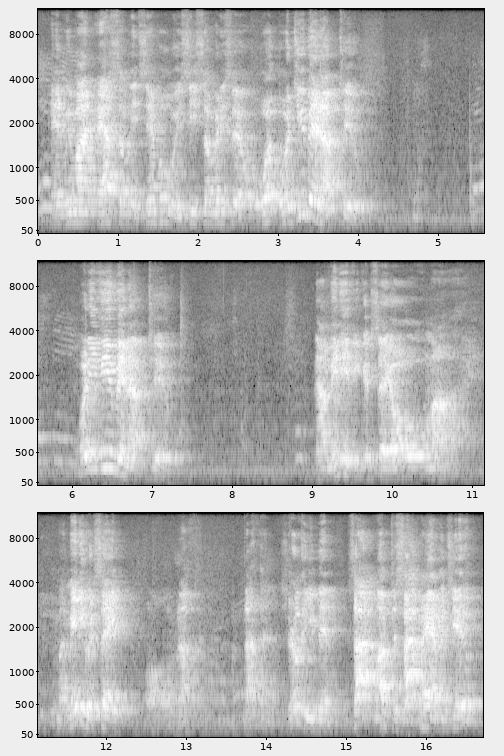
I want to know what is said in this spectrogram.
and we might ask something simple. We see somebody say, what, what you been up to? What have you been up to? Now many of you could say, oh my. Many would say, oh, nothing, nothing. Surely you've been something, up to something, haven't you?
